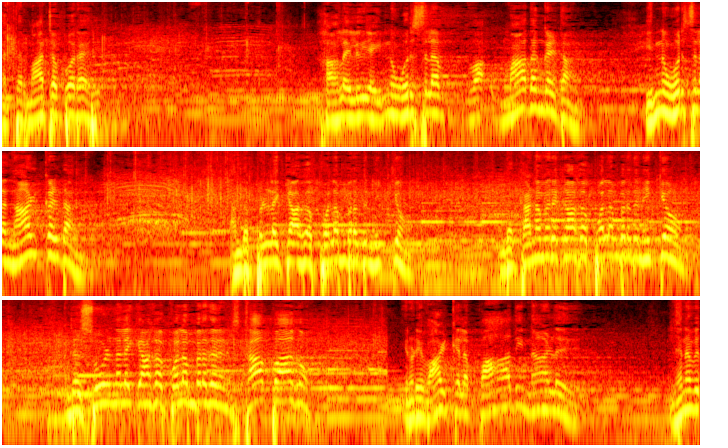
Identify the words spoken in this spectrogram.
கத்தர் மாற்ற போறாரு. இன்னும் ஒரு சில மாதங்கள் தான் இன்னும் ஒரு சில நாட்கள் தான். அந்த பிள்ளைக்காக புலம்புறது நிற்கும். இந்த கணவருக்காக புலம்புறது நிற்கும். இந்த சூழ்நிலைக்காக புலம்புறது ஸ்டாப் ஆகும். என்னுடைய வாழ்க்கையில பாதி நாள் நினைவு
